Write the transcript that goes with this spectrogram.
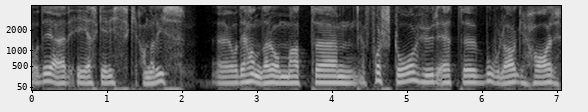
och det är ESG-riskanalys. Och det handlar om att förstå hur ett bolag har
